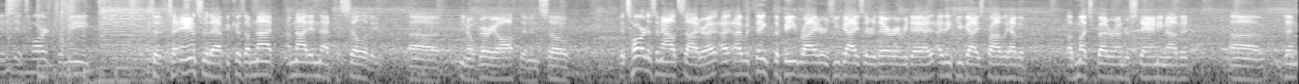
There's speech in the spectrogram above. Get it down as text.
It, it's hard for me to, to answer that because I'm not I'm not in that facility, uh, you know, very often, and so it's hard as an outsider. I, I, I, would think the beat writers, you guys that are there every day, I, I think you guys probably have a, a, much better understanding of it uh, than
